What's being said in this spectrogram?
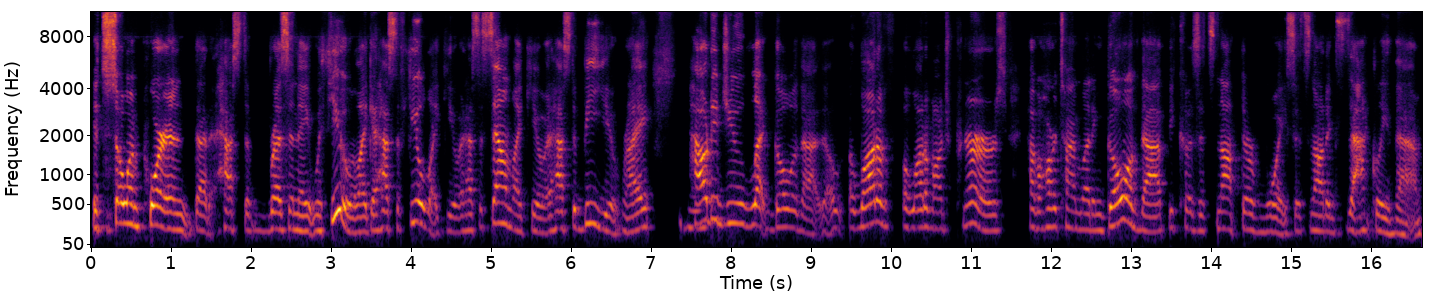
it's so important that it has to resonate with you like it has to feel like you it has to sound like you it has to be you right? Mm-hmm. how did you let go of that? A, a, lot of a lot of entrepreneurs have a hard time letting go of that because it's not their voice it's not exactly them.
